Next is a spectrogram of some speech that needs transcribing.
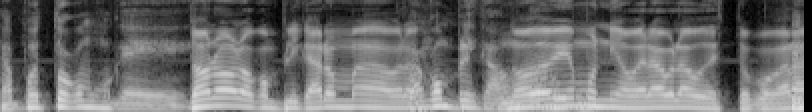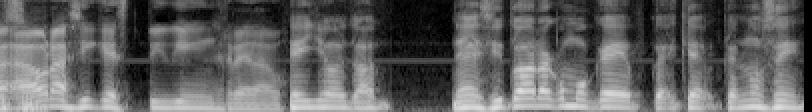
ha puesto como que. No, no, lo complicaron más ahora. Está complicado, No debíamos ni haber hablado de esto, porque ahora Sí, sí. ahora sí que estoy bien enredado. que yo necesito ahora como que, que, que- que no sé,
